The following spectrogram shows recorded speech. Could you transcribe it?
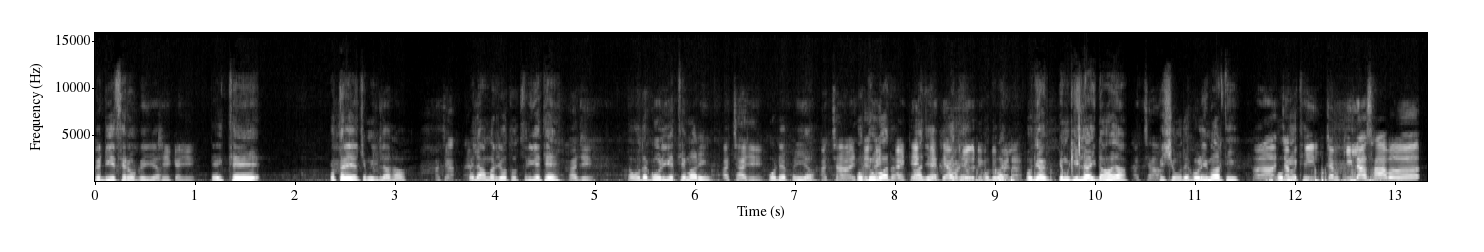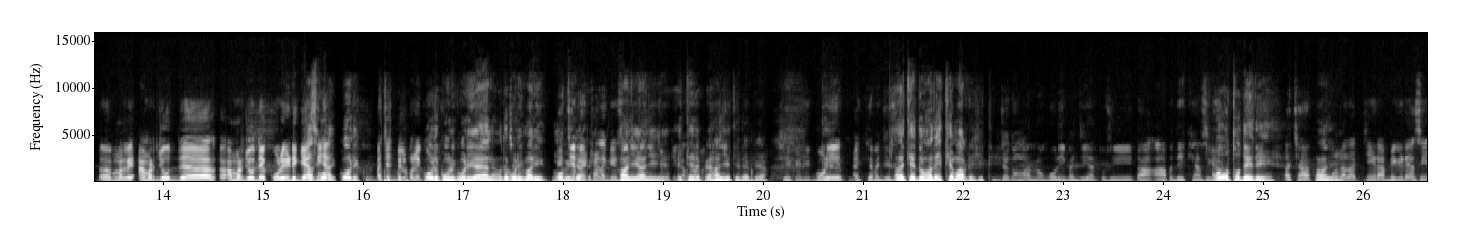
ਗੱਡੀ ਇੱਥੇ ਰੁਕ ਗਈ ਆ। ਠੀਕ ਹੈ ਜੀ। ਤੇ ਇੱਥੇ ਉਤਰੇ ਚਮੀਲਾ ਸਾਹਿਬ। ਅੱਛਾ। ਪਹਿਲਾਂ ਅਮਰਜੋਤ ਉਤਰੀ ਇੱਥੇ। ਹਾਂਜੀ। ਤਾਂ ਉਹਦੇ ਗੋਲੀ ਇੱਥੇ ਮਾਰੀ। ਅੱਛਾ ਜੀ। ਉਹ ਡੇ ਪਈ ਆ। ਅੱਛਾ, ਉਦੋਂ ਬਾਅਦ ਹਾਂਜੀ। ਉਦੋਂ ਬਾਅਦ ਪਹਿਲਾਂ। ਉਹ ਜਿਹੜਾ ਚਮਕੀਲਾ ਇਦਾਂ ਹੋਇਆ। ਪਿੱਛੇ ਉਹਦੇ ਗੋਲੀ ਮਾਰਤੀ। ਉਹ ਵੀ ਇੱਥੇ ਚਮਕੀ- ਚਮਕੀਲਾ ਸਾਹਿਬ ਮਤਲਬ ਅਮਰਜੋਤ ਅਮਰਜੋਤ ਦੇ ਕੋਲ ਹੀ ਡਿੱਗਿਆ ਸੀ। ਅੱਛਾ ਬਿਲਕੁਲ ਹੀ ਕੋਲ ਕੋਲ। ਗੋਲੀ ਆਇਆ ਨਾ ਉਹਦੇ ਗੋਲੀ ਮਾਰੀ ਉਹ ਵੀ। ਸੀ। ਹਾਂਜੀ ਹਾਂਜੀ ਇੱਥੇ ਦੇ ਹਾਂਜੀ ਇੱਥੇ ਦੇ ਪਿਆ। ਠੀਕ ਹੈ ਜੀ ਗੋਲੀ ਇੱਥੇ ਵੱਜੀ ਇੱਥੇ ਦੋਹਾਂ ਦੇ ਇੱਥੇ ਮਾਰਦੇ ਸੀ ਇੱਥੇ। ਜਦੋਂ ਮੰਨ ਲਓ ਗੋਲੀ ਵੱਜੀ ਆ ਤੁਸੀਂ ਤਾਂ ਆਪ ਦੇਖਿਆ ਸੀਗਾ। ਉਹ ਉੱਥੋਂ ਦੇਖਦੇ ਸੀ। ਅੱਛਾ। ਉਹਨਾਂ ਦਾ ਚਿਹਰਾ ਵਿਗੜਿਆ ਸੀ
